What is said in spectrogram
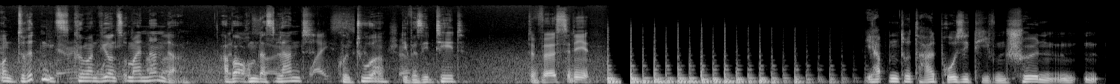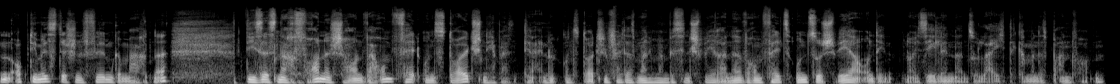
Und drittens kümmern wir uns umeinander, aber auch um das Land, Kultur, Diversität. Ihr habt einen total positiven, schönen, einen optimistischen Film gemacht. Ne? Dieses nach vorne schauen, warum fällt uns Deutschen, ich meine, uns Deutschen fällt das manchmal ein bisschen schwerer, ne? warum fällt es uns so schwer und den Neuseeländern so leicht? Kann man das beantworten?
